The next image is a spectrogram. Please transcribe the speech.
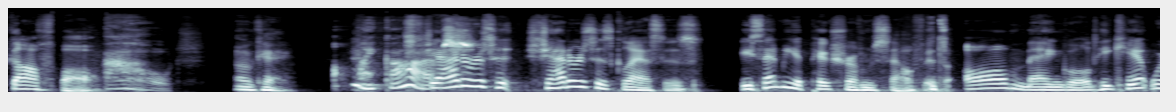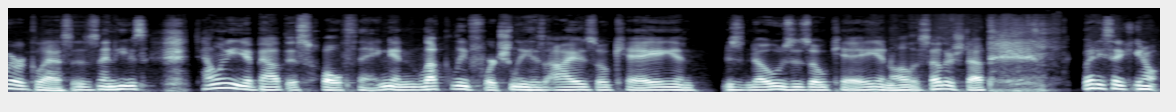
golf ball. Ouch. Okay. Oh my gosh. Shatters shatters his glasses. He sent me a picture of himself. It's all mangled. He can't wear glasses. And he's telling me about this whole thing. And luckily, fortunately, his eye is okay and his nose is okay and all this other stuff. But he's like, you know,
